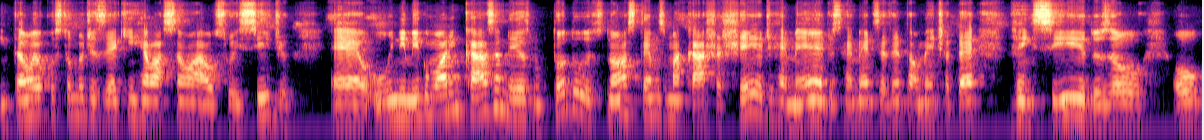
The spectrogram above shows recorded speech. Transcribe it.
Então, eu costumo dizer que, em relação ao suicídio, é, o inimigo mora em casa mesmo. Todos nós temos uma caixa cheia de remédios, remédios eventualmente até vencidos, ou, ou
